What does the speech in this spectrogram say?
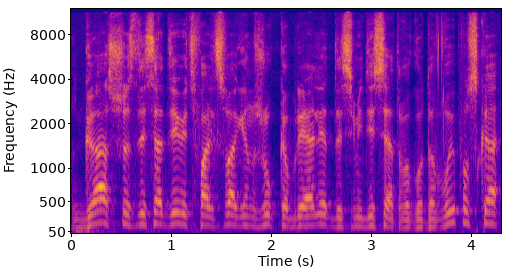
ГАЗ-69 Volkswagen Жук Кабриолет до 70-го года выпуска.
